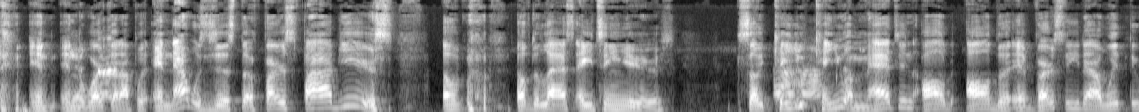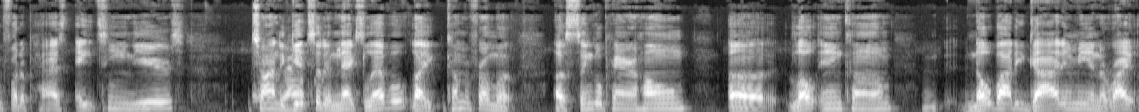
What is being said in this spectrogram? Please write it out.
in in the work that I put and that was just the first 5 years of of the last 18 years. So can you Uh-huh. can you imagine all all the adversity that I went through for the past 18 years trying to get to the next level like coming from a a single parent home, uh low income, nobody guiding me in the right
